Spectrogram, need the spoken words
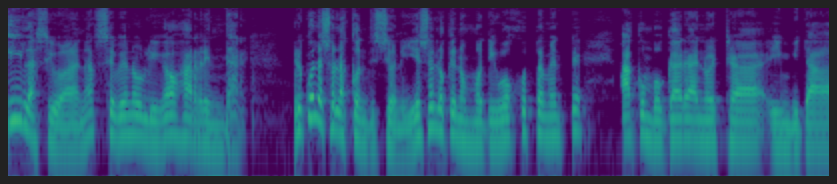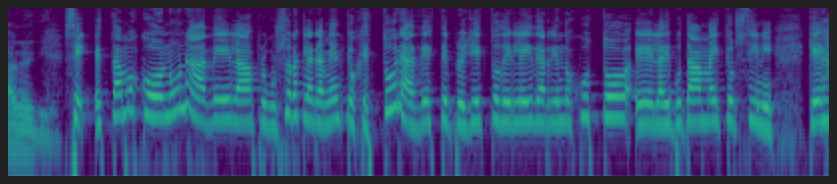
y las ciudadanas se ven obligados a arrendar. Pero ¿cuáles son las condiciones? Y eso es lo que nos motivó justamente a convocar a nuestra invitada de hoy día. Sí, estamos con una de las precursoras claramente o gestoras de este proyecto de ley de arriendo justo, eh, la diputada Maite Orsini, que es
